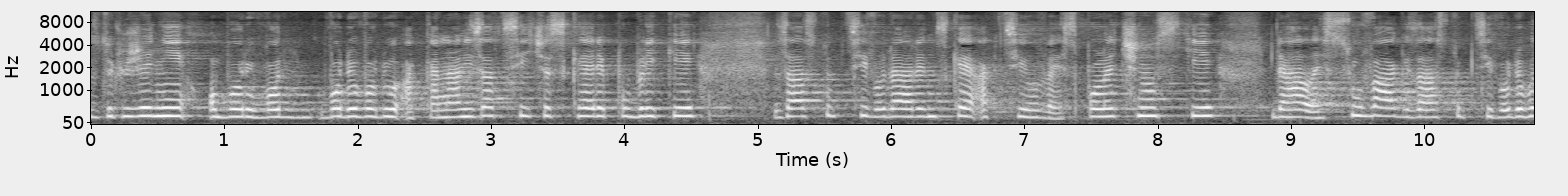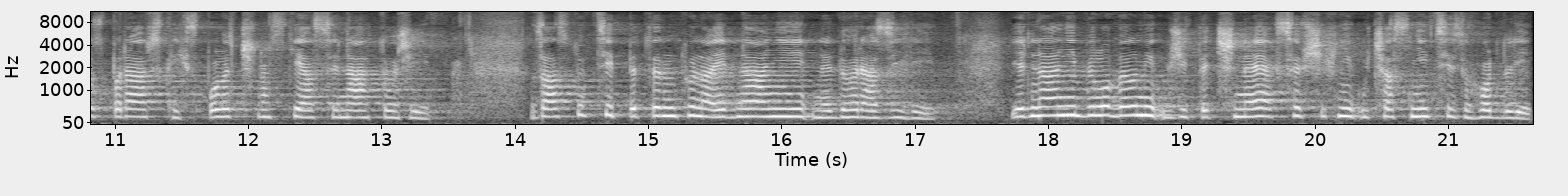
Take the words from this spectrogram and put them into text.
Združení oboru vodovodu a kanalizací České republiky, zástupci vodárenské akciové společnosti, dále SUVAK, zástupci vodohospodářských společností a senátoři. Zástupci petentu na jednání nedorazili. Jednání bylo velmi užitečné, jak se všichni účastníci zhodli.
